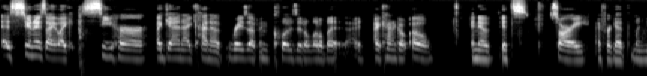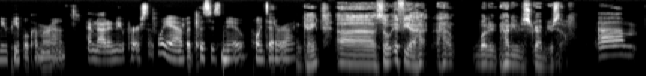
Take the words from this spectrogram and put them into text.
as soon as I like see her again, I kind of raise up and close it a little bit. I, I kind of go, "Oh, I know it's sorry. I forget when new people come around." I'm not a new person. Well, yeah, but this is new. Points at her eye. Okay. Uh, so Ifya, how, how, what, how do you describe yourself? Um,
